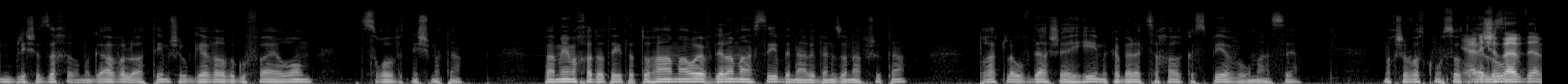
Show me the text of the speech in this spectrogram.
מבלי שזכר מגעיו הלוהטים של גבר בגופה העירום יצרוב את נשמתה. פעמים אחדות הייתה תוהה מהו ההבדל המעשי בינה לבין זונה פשוטה, פרט לעובדה שהיא מקבלת שכר כספי עבור מעשיה. מחשבות כמוסות נראה לי אלו שזה ההבדל.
